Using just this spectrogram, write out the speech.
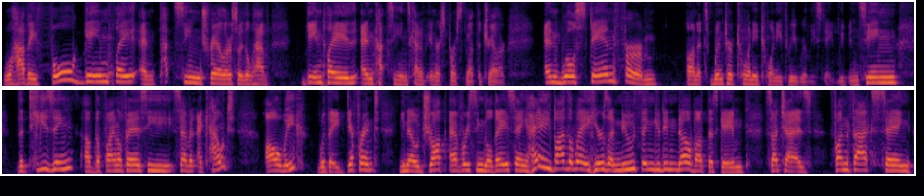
will have a full gameplay and cutscene trailer, so it'll have gameplay and cutscenes kind of interspersed throughout the trailer, and will stand firm on its winter 2023 release date. We've been seeing the teasing of the Final Fantasy VII account all week with a different, you know, drop every single day saying, hey, by the way, here's a new thing you didn't know about this game, such as fun facts saying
